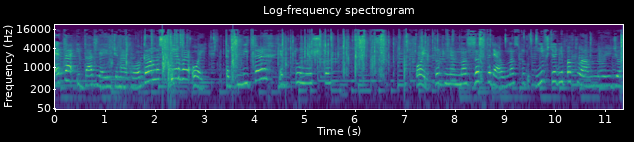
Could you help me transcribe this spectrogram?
Это еда для единорога у нас первая. Ой, это глиттер. Я думаю, что... Ой, тут у меня у нас застрял. У нас тут не все не по плану идет.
